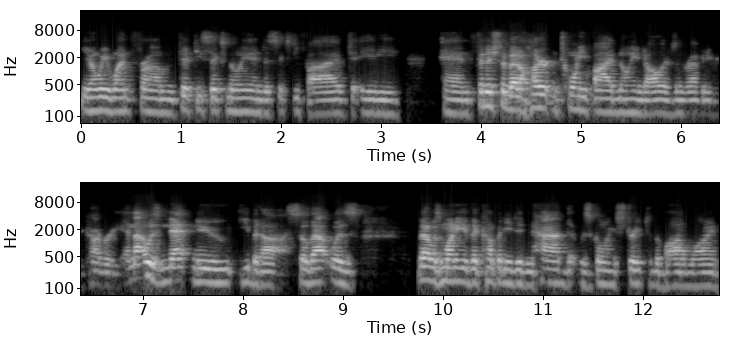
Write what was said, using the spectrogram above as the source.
you know, we went from 56 million to 65 to 80, and finished about 125 million dollars in revenue recovery, and that was net new EBITDA. So that was that was money the company didn't have that was going straight to the bottom line.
